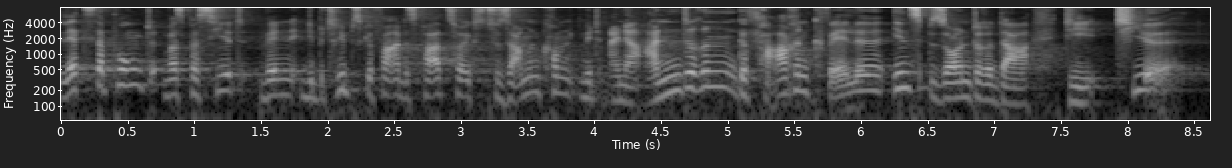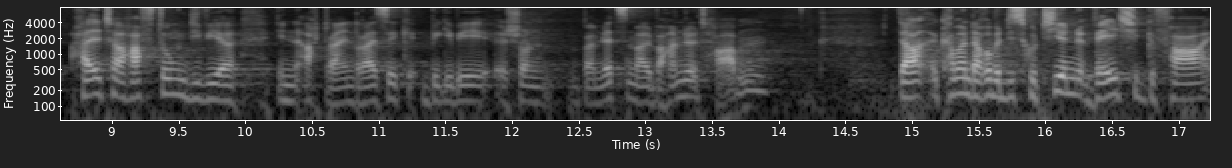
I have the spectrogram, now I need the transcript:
Letzter Punkt, was passiert, wenn die Betriebsgefahr des Fahrzeugs zusammenkommt mit einer anderen Gefahrenquelle, insbesondere da die Tierhalterhaftung, die wir in 833 BGB schon beim letzten Mal behandelt haben. Da kann man darüber diskutieren, welche Gefahr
